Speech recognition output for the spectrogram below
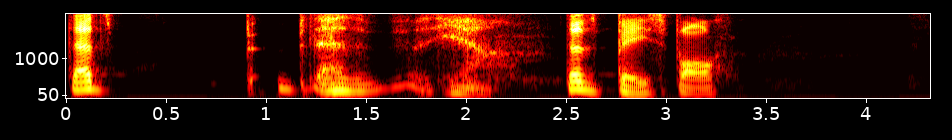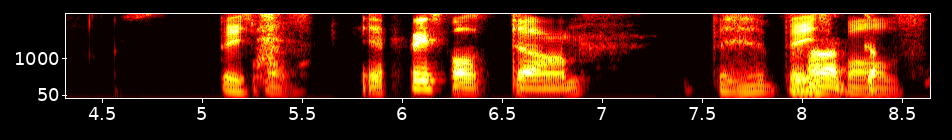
that's that's yeah that's baseball. Baseball's Yeah, baseball's dumb. Ba- not baseballs.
